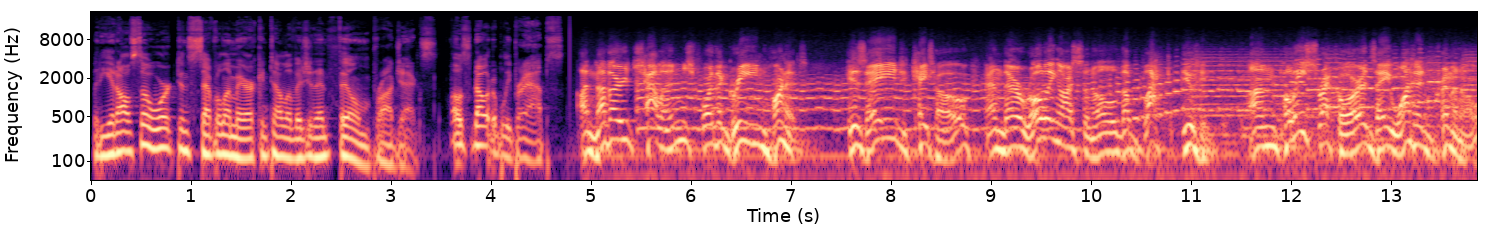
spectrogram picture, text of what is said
but he had also worked in several American television and film projects, most notably, perhaps. Another challenge for the Green Hornet. His aide, Cato, and their rolling arsenal, the Black Beauty. On police records, a wanted criminal,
